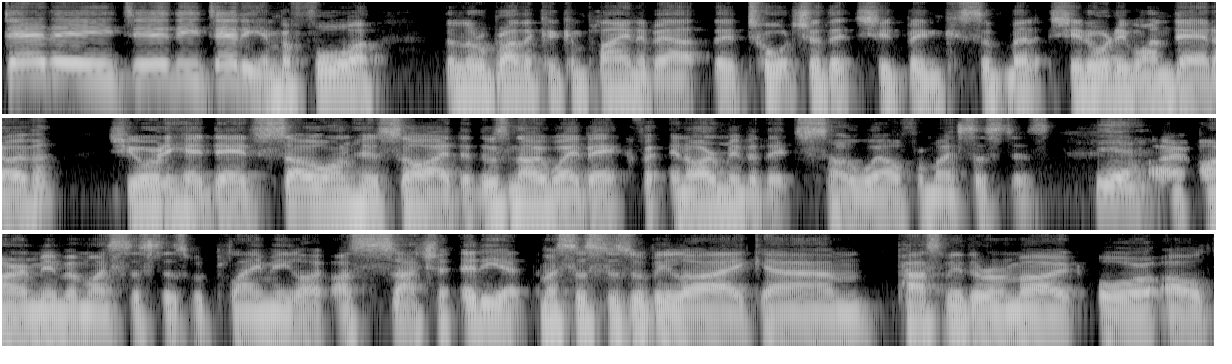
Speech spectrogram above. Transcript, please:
"Daddy, daddy, daddy." And before the little brother could complain about the torture that she'd been submitted, she'd already won dad over. She already had dad so on her side that there was no way back. And I remember that so well from my sisters. yeah. I, I remember my sisters would play me like I was such an idiot. My sisters would be like, um, "Pass me the remote, or I'll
